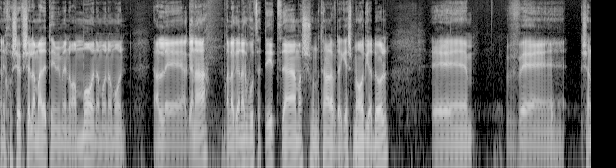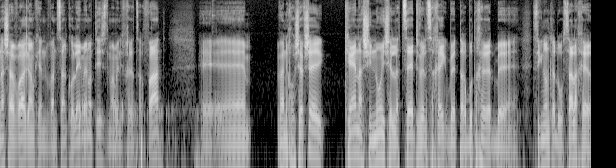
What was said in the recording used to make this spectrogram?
אני חושב שלמדתי ממנו המון המון המון על אה, הגנה, על הגנה קבוצתית, זה היה משהו שהוא נותן עליו דגש מאוד גדול. אה, ושנה שעברה גם כן, ונסן קולה אימן אותי, שזה מאמן נבחרת צרפת. ואני חושב שכן, השינוי של לצאת ולשחק בתרבות אחרת, בסגנון כדורסל אחר,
